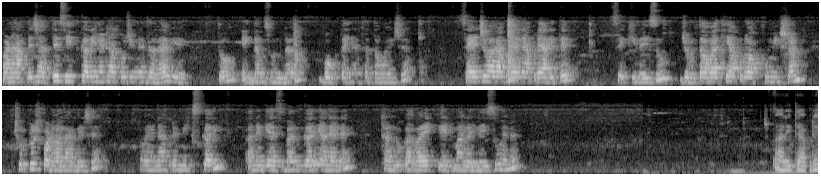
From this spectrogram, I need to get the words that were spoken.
પણ આપણે જાતે સિદ્ધ કરીને ઠાકોરજીને ધરાવીએ, તો એકદમ સુંદર ભોગ તૈયાર થતો હોય છે. સહેજવાર આપણે એને આપણે આ રીતે શેકી લઈશું. જો તવાથી આપણું આખું મિશ્રણ છૂટું જ પડવા લાગે છે. હવે એને આપણે મિક્સ કરી અને ગેસ બંધ કરી અને એને ઠંડુ કરવા એક પ્લેટમાં લઈ લઈશું એને. આ રીતે આપણે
